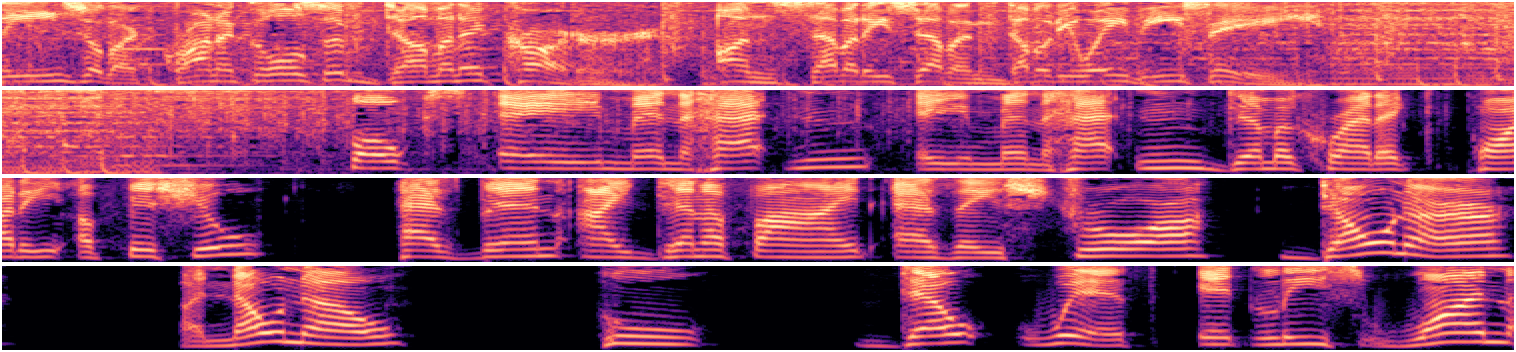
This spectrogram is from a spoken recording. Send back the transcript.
These are the Chronicles of Dominic Carter on 77 WABC. Folks, a Manhattan, a Manhattan Democratic Party official has been identified as a straw donor, a no-no, who dealt with at least one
